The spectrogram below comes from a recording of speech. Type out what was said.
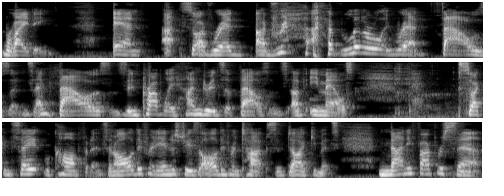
writing and I, so I've read, I've, read, I've literally read thousands and thousands and probably hundreds of thousands of emails. So I can say it with confidence in all different industries, all different types of documents. 95%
